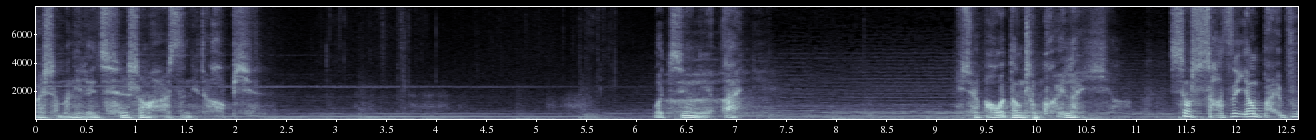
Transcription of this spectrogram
为什么你连亲生儿子你都要骗？我敬你爱，你却把我当成傀儡一样，像傻子一样摆布。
